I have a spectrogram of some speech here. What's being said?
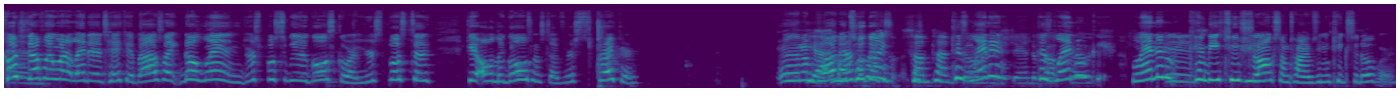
coach and- definitely wanted Landon to take it, but I was like, no, Landon, you're supposed to be the goal scorer. You're supposed to get all the goals and stuff. You're a striker. And then I'm yeah, glad and I took it. Sometimes 'cause don't Landon- understand 'cause about Landon coach. Landon is can be too he- strong sometimes, and he kicks it over.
